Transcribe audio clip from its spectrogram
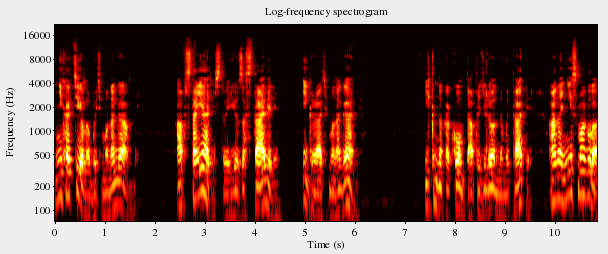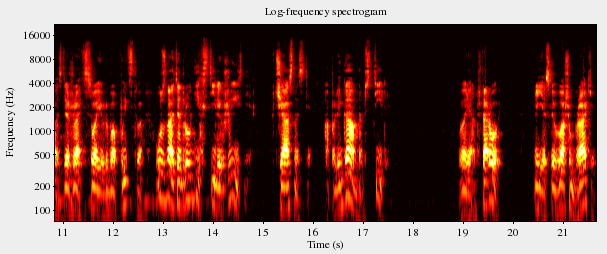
не хотела быть моногамной. Обстоятельства ее заставили играть в моногамию. И на каком-то определенном этапе она не смогла сдержать свое любопытство узнать о других стилях жизни, в частности, о полигамном стиле. Вариант второй. Если в вашем браке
